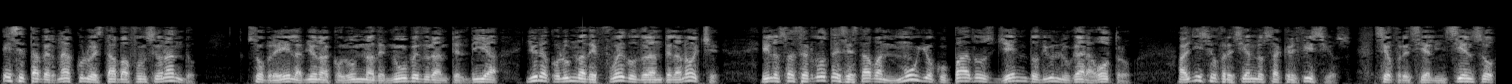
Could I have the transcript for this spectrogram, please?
ese tabernáculo estaba funcionando. Sobre él había una columna de nube durante el día y una columna de fuego durante la noche, y los sacerdotes estaban muy ocupados yendo de un lugar a otro. Allí se ofrecían los sacrificios, se ofrecía el incienso,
